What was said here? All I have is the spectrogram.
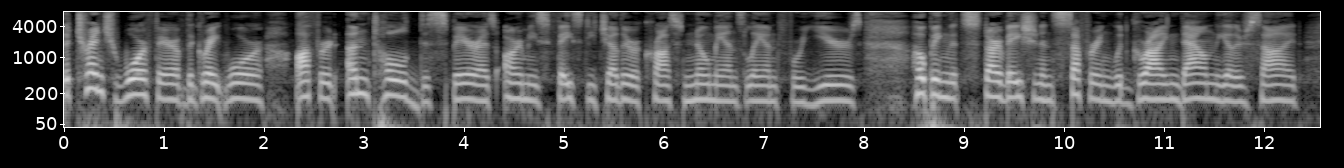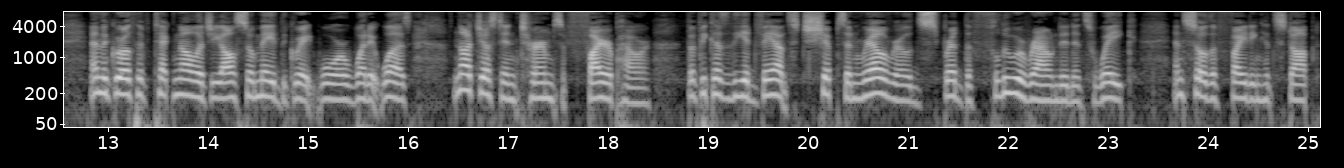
The trench warfare of the Great War offered untold despair as armies faced each other across no man's land for years, hoping that starvation and suffering would grind down the other side. And the growth of technology also made the Great War what it was, not just in terms of firepower, but because the advanced ships and railroads spread the flu around in its wake, and so the fighting had stopped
